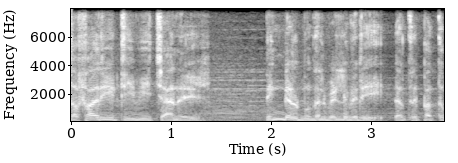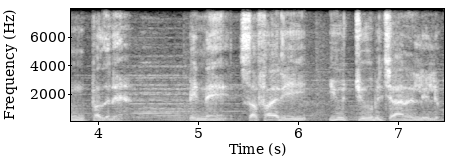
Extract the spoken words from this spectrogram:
സഫാരി ടി വി ചാനലിൽ തിങ്കൾ മുതൽ വെള്ളി വരെ രാത്രി പത്ത് മുപ്പതിന്. പിന്നെ സഫാരി യൂട്യൂബ് ചാനലിലും.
